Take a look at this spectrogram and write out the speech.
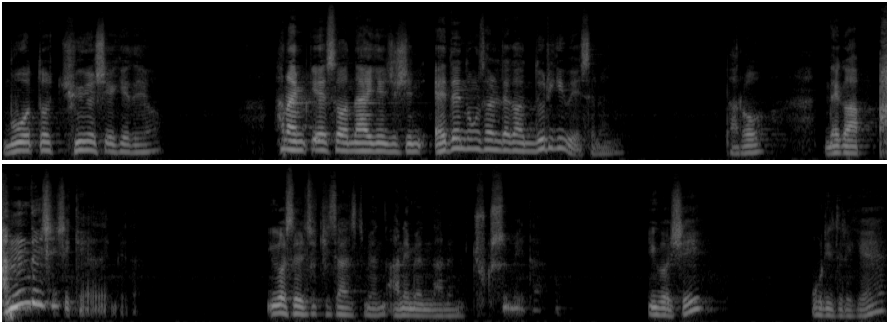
무엇도 중요시 여기게 돼요? 하나님께서 나에게 주신 에덴 동산을 내가 누리기 위해서는 바로 내가 반드시 지켜야 됩니다. 이것을 지키지 않으면 않으면 나는 죽습니다. 이것이 우리들에게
